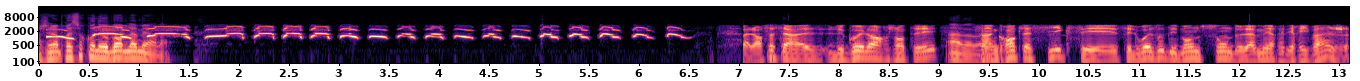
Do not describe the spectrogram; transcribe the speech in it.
J'ai l'impression qu'on est au bord de la mer là. Alors ça c'est le goéland argenté, ah bah c'est un grand classique, c'est l'oiseau des bandes son de la mer et des rivages.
